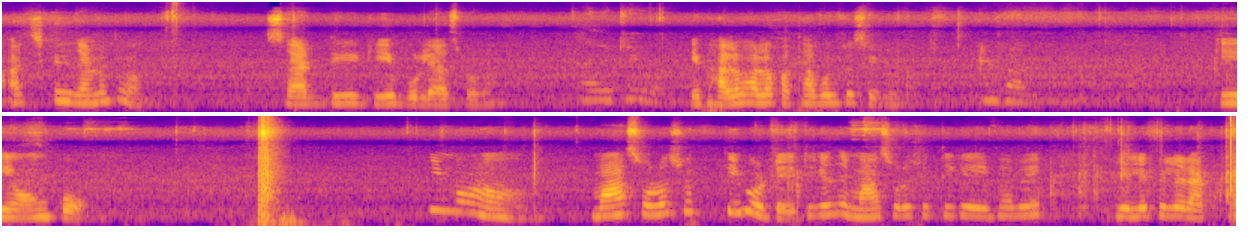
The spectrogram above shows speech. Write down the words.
আজকে জানো তো স্যার দিকে গিয়ে বলে আসব। এই ভালো ভালো কথা বলছো সেগুলো। কি অঙ্ক? কি মা? মা সরস্বতী বটে ঠিক আছে? মা সরস্বতীকে এইভাবে ফেলে ফেলে রাখতে।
